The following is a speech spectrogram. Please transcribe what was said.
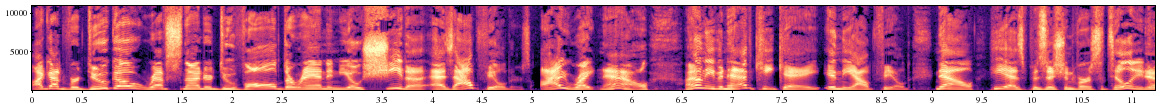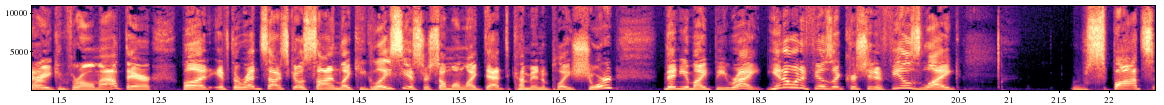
I got Verdugo, Ref Snyder, Duvall, Duran, and Yoshida as outfielders. I right now, I don't even have Kike in the outfield. Now he has position versatility to Yeah. where he can throw him out there. But if the Red Sox go sign like Iglesias or someone like that to come in and play short, then you might be right. You know what it feels like, Christian? It feels like spots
